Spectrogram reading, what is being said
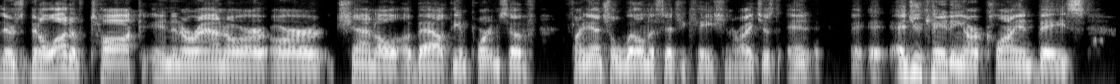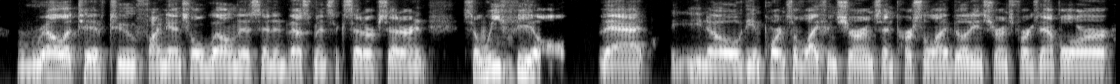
there's been a lot of talk in and around our our channel about the importance of financial wellness education, right? Just ed- educating our client base relative to financial wellness and investments, et cetera, et cetera. And so we mm-hmm. feel that you know the importance of life insurance and personal liability insurance, for example, are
